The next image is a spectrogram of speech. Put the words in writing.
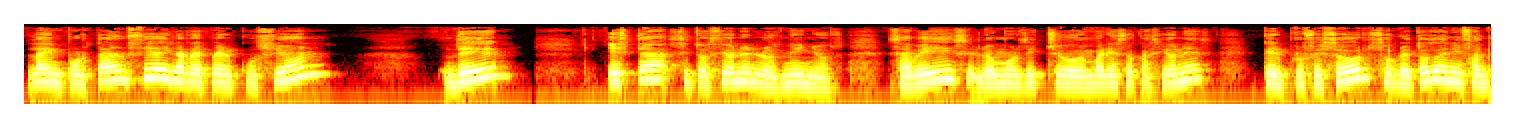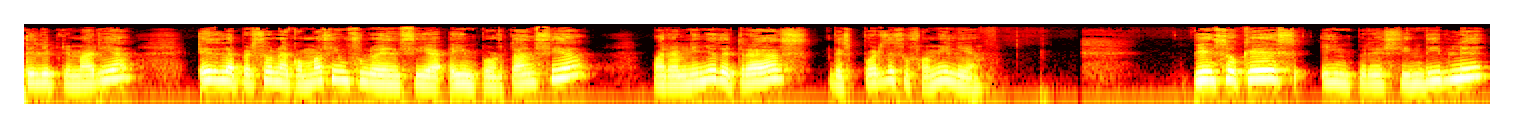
la importancia y la repercusión de esta situación en los niños. Sabéis, lo hemos dicho en varias ocasiones, que el profesor, sobre todo en infantil y primaria, es la persona con más influencia e importancia para el niño detrás después de su familia. Pienso que es imprescindible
